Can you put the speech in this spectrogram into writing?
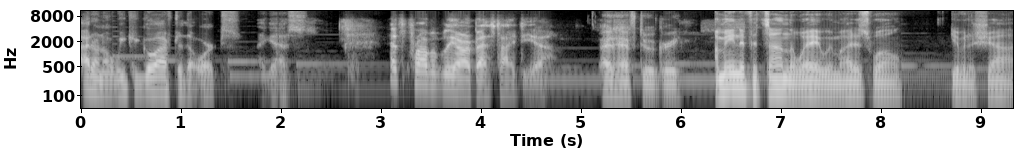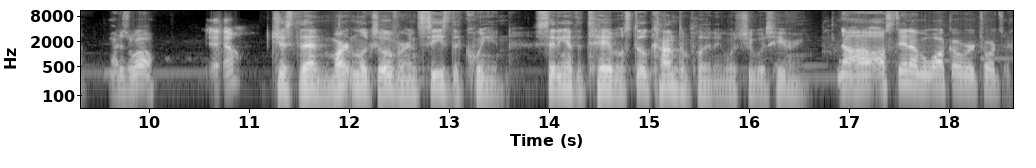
I don't know. We could go after the orcs, I guess. That's probably our best idea. I'd have to agree. I mean, if it's on the way, we might as well give it a shot. Might as well. Yeah. Just then, Martin looks over and sees the queen sitting at the table, still contemplating what she was hearing. No, I'll, I'll stand up and walk over towards her.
